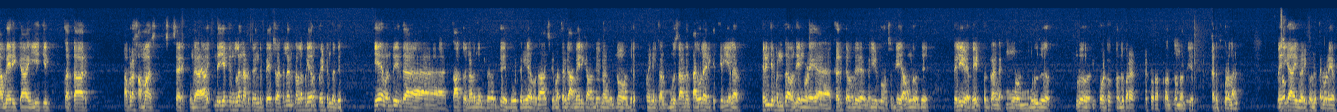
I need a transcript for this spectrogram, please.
அமெரிக்கா ஈஜிப்ட் கத்தார் அப்புறம் ஹமாஸ். சரி இந்த இந்த இயக்கங்கள்லாம் நடத்துற இந்த பேச்சுவார்த்தையில நல்லபடியா தான் போயிட்டு இருந்தது. ஏன் வந்து இந்த தாக்குதல் நடந்துங்கிறது வந்து மிகப்பெரிய ஒரு ஆச்சரியமா. இருக்கு அமெரிக்கா வந்து நாங்க இன்னும் வந்து எங்களுக்கு முழுசான தகவல் அறிக்கை தெரியல. தெரிஞ்ச பின் தான் வந்து எங்களுடைய கருத்தை வந்து வெளியிடுவோம் சொல்லி அவங்க வந்து வெளியே வெயிட் பண்றாங்க. மு- முழு முழு ரிப்போர்ட்டும் வந்து வரட்டும். அப்புறம் வந்து நம்ம வந்து கருத்து கூறலாம். அமெரிக்கா இது வரைக்கும் வந்து தன்னுடைய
